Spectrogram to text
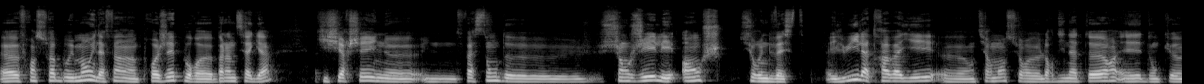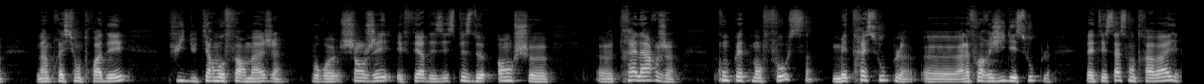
Euh, François Brumant, il a fait un projet pour euh, Balenciaga qui cherchait une, une, façon de changer les hanches sur une veste. Et lui, il a travaillé euh, entièrement sur l'ordinateur et donc l'impression 3D, puis du thermoformage pour changer et faire des espèces de hanches très larges complètement fausse, mais très souple, euh, à la fois rigide et souple. Ça a été ça son travail.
